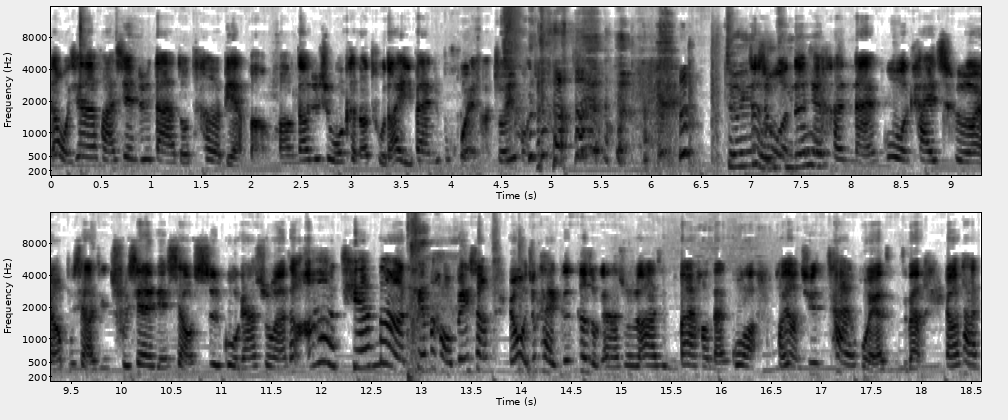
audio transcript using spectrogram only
但我现在发现就是大家都特别忙，忙到就是我可能吐到一半就不回了。周一萌就 就是我那天很难过，开车，然后不小心出现了一点小事故，我跟他说完，他说啊天呐，天呐，好悲伤，然后我就开始跟各种跟他说说啊怎么办，好难过啊，好想去忏悔啊，怎么怎么样，然后他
